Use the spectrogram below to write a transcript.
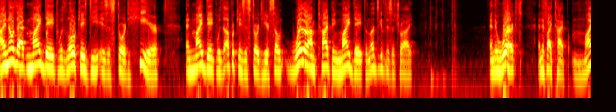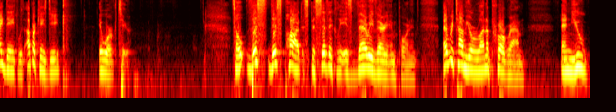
I know that my date with lowercase d is stored here, and my date with the uppercase is stored here. So whether I'm typing my date, and let's give this a try, and it worked, and if I type my date with uppercase D, it worked too. So this, this part specifically is very, very important. Every time you run a program and you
